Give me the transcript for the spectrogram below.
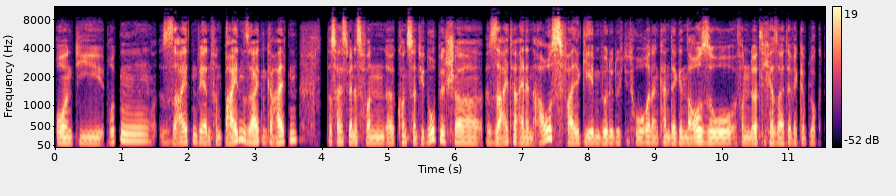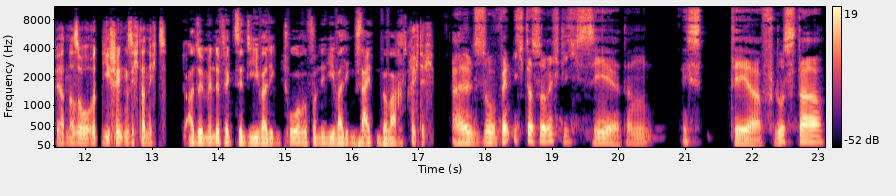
Und die Brückenseiten werden von beiden Seiten gehalten. Das heißt, wenn es von äh, konstantinopelscher Seite einen Ausfall geben würde durch die Tore, dann kann der genauso von nördlicher Seite weggeblockt werden. Also die schenken sich da nichts. Also im Endeffekt sind die jeweiligen Tore von den jeweiligen Seiten bewacht. Richtig. Also, wenn ich das so richtig sehe, dann ist der Fluss da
